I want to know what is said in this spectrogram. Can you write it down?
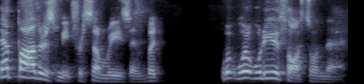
that bothers me for some reason, but what, what, what are your thoughts on that?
